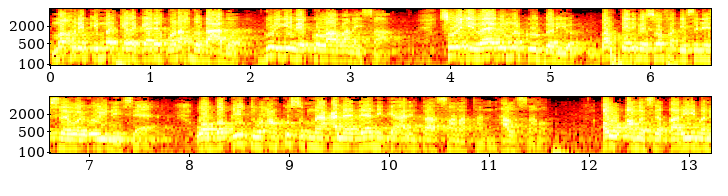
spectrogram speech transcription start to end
maqribkii marka la gaaray qoraxdu dhacdo gurigii bay ku laabanaysaa. Subaxii waagu markuu baryo barteedii bay soo fadhiisanaysaa way ooynaysaa wa baqiitu waxaan ku sugnaa calaa daalika arrintaas sanatan hal sano. Aw amase qariiban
